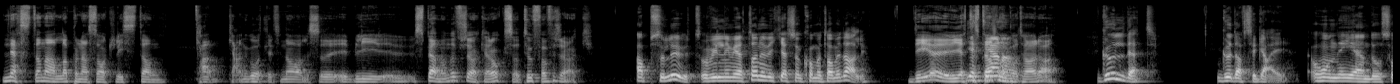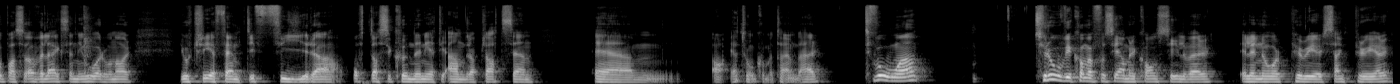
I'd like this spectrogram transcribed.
nästan alla på den här startlistan kan, kan gå till final. Så det blir spännande försök här också, tuffa försök. Absolut, och vill ni veta nu vilka som kommer ta medalj? Det är ju jättespännande att höra. Guldet, Gudaf Segai. Hon är ändå så pass överlägsen i år. Hon har gjort 3.54, 8 sekunder ner till andra platsen. Ehm, ja, jag tror hon kommer ta hem det här. Tvåa, tror vi kommer få se amerikansk silver. Eleanor Perrier St. Perrier.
